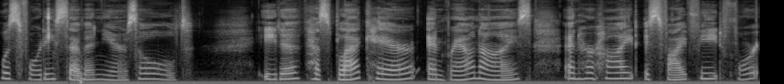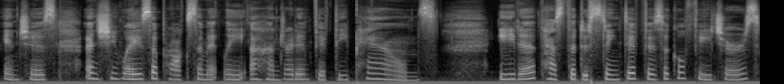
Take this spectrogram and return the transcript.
was 47 years old. Edith has black hair and brown eyes, and her height is 5 feet 4 inches and she weighs approximately 150 pounds. Edith has the distinctive physical features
